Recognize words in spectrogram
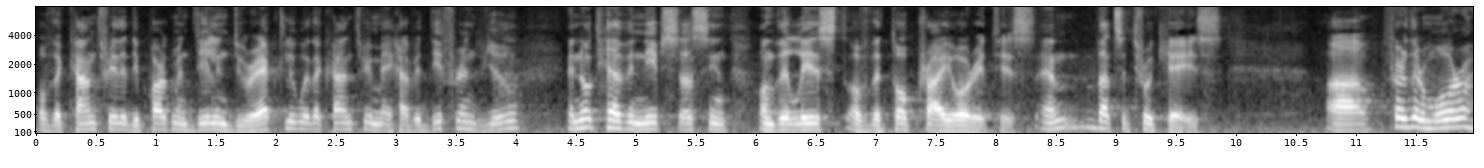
of the country, the department dealing directly with the country, may have a different view and not having IPSAS in, on the list of the top priorities. And that's a true case. Uh, furthermore,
